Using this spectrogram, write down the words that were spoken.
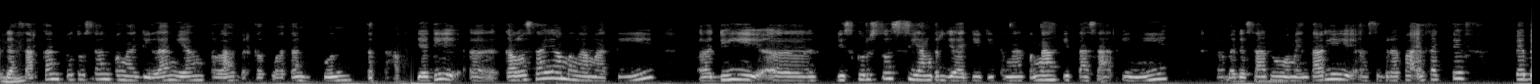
berdasarkan putusan pengadilan yang telah berkekuatan hukum tetap. Jadi uh, kalau saya mengamati uh, di uh, diskursus yang terjadi di tengah-tengah kita saat ini pada saat mengomentari uh, seberapa efektif PP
